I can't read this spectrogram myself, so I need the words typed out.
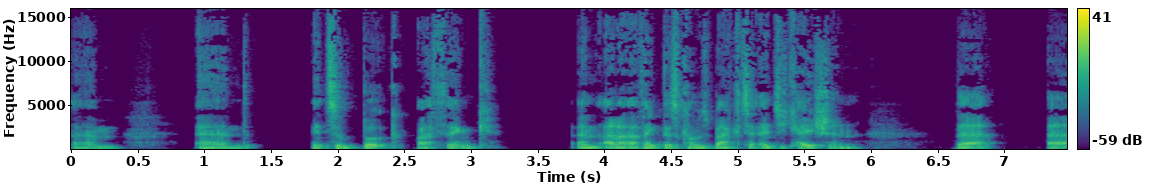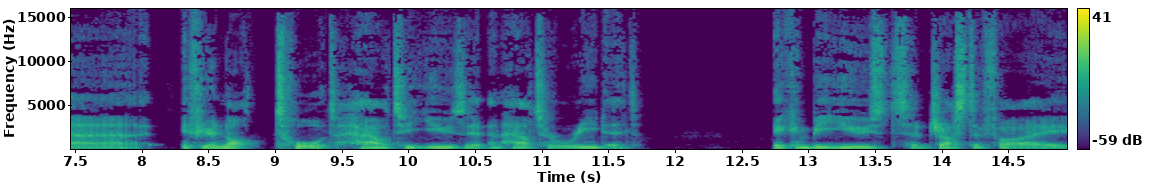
Um, and it's a book, I think, and and I think this comes back to education that uh, if you're not taught how to use it and how to read it, it can be used to justify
